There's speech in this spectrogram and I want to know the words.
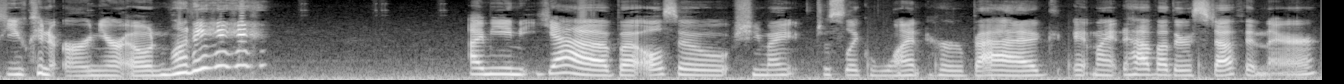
You can earn your own money? I mean, yeah, but also she might just like want her bag. It might have other stuff in there.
